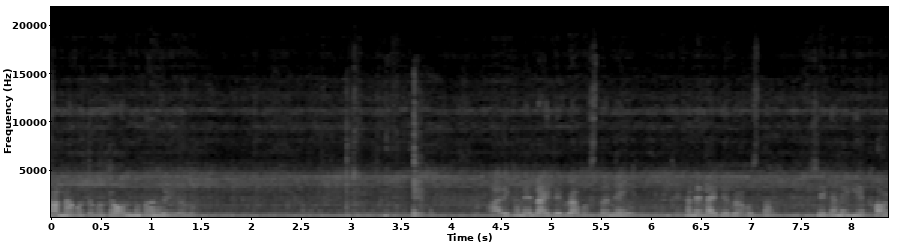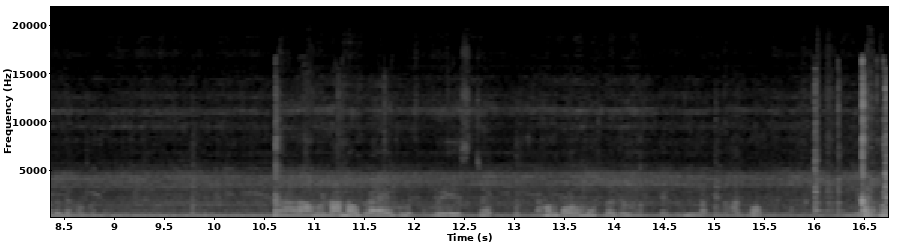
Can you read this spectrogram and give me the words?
রান্না করতে করতে অন্ধকার হয়ে গেল। আর এখানে লাইটের ব্যবস্থা নেই। যেখানে লাইটের ব্যবস্থা সেখানে গিয়ে খাওয়াটা দেখাবো। আর আমার রান্নাও প্রায় হয়ে এসছে। এখন গরম মশলা একটু ঘাটবো। দেখুন?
